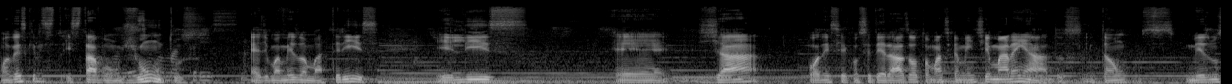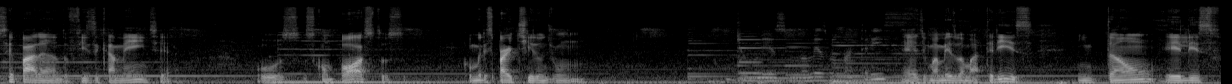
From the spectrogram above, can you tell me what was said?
uma vez que eles estavam juntos, matriz, né? é de uma mesma matriz, eles é, já podem ser considerados automaticamente emaranhados. Então, mesmo separando fisicamente os, os compostos, como eles partiram de um é, de uma mesma matriz, então eles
